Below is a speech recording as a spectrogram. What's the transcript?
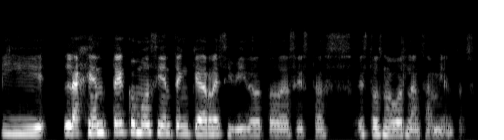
¿Y la gente cómo sienten que ha recibido todas estas, estos nuevos lanzamientos?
